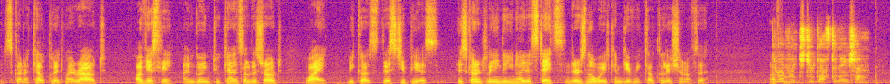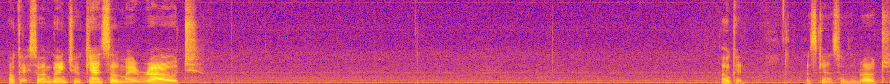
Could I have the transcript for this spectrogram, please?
it's going to calculate my route. Obviously, I'm going to cancel this route. Why? Because this GPS is currently in the United States, and there's no way it can give me calculation of the... Of you have reached your destination. Okay, so I'm going to cancel my route. Okay, let's cancel the route.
